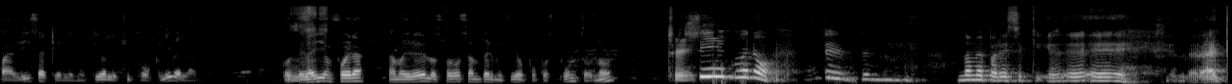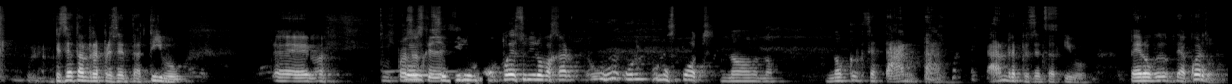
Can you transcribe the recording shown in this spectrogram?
paliza que le metió al equipo Cleveland. Porque de ahí en fuera, la mayoría de los juegos han permitido pocos puntos, ¿no? Sí. Sí, bueno, no me parece que, eh, eh, que sea tan representativo. Eh, pues puede, que subir, puede, subir, o bajar un, spot. No, no, no creo que sea tan, tan, tan representativo. Pero de acuerdo.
